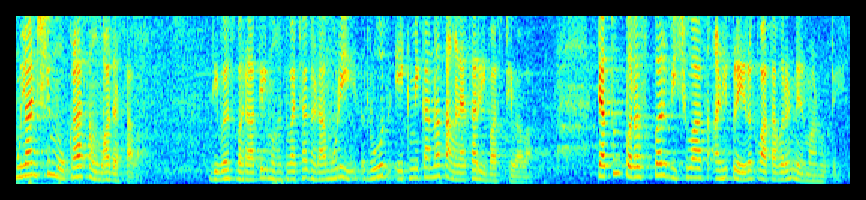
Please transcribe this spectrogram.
मुलांशी मोकळा संवाद असावा. दिवसभरातील महत्त्वाच्या घडामोडी रोज एकमेकांना सांगण्याचा रिवाज ठेवावा. त्यातून परस्पर विश्वास आणि प्रेरक वातावरण निर्माण होते.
